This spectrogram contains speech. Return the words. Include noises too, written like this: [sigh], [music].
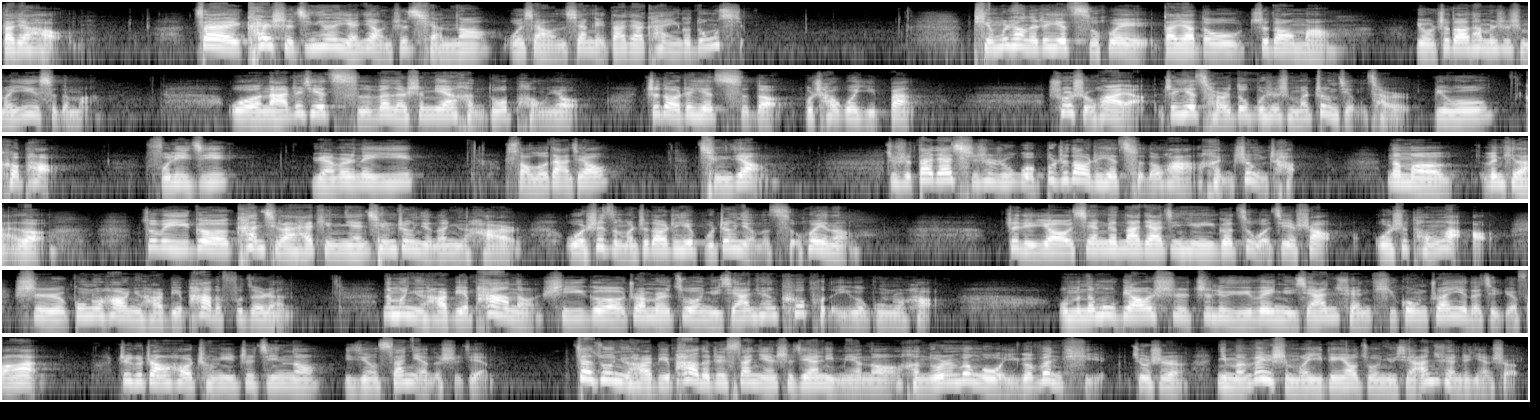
大家好，在开始今天的演讲之前呢，我想先给大家看一个东西。屏幕上的这些词汇大家都知道吗？有知道它们是什么意思的吗？我拿这些词问了身边很多朋友，知道这些词的不超过一半。说实话呀，这些词儿都不是什么正经词儿，比如磕炮、福利机、原味内衣、扫罗大胶、情将，就是大家其实如果不知道这些词的话，很正常。那么问题来了，作为一个看起来还挺年轻正经的女孩儿，我是怎么知道这些不正经的词汇呢？这里要先跟大家进行一个自我介绍，我是童老，是公众号“女孩别怕”的负责人。那么“女孩别怕”呢，是一个专门做女性安全科普的一个公众号。我们的目标是致力于为女性安全提供专业的解决方案。这个账号成立至今呢，已经三年的时间。在做女孩别怕的这三年时间里面呢，很多人问过我一个问题，就是你们为什么一定要做女性安全这件事儿？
